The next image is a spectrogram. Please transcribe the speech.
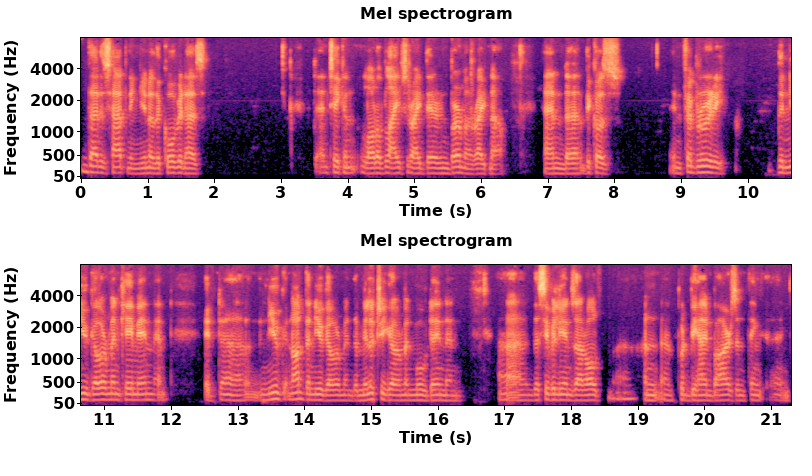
that is happening. You know, the COVID has and taken a lot of lives right there in Burma right now, and uh, because in February, the new government came in and it uh, new not the new government, the military government moved in and uh, the civilians are all uh, un, uh, put behind bars and things. And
